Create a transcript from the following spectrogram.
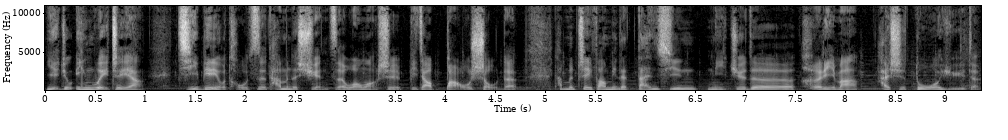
也就因为这样，即便有投资，他们的选择往往是比较保守的。他们这方面的担心，你觉得合理吗？还是多余的？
